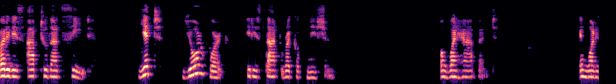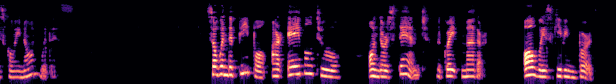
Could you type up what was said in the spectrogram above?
But it is up to that seed. Yet, your work, it is that recognition of what happened and what is going on with this. So when the people are able to understand the Great Mother, always giving birth,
